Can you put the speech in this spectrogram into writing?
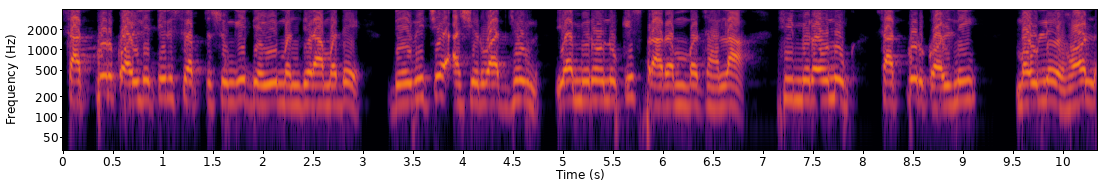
सातपूर कॉलनीतील सप्तशृंगी देवी मंदिरामध्ये देवीचे आशीर्वाद घेऊन या मिरवणुकीस प्रारंभ झाला. ही मिरवणूक सातपूर कॉलनी मौले हॉल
